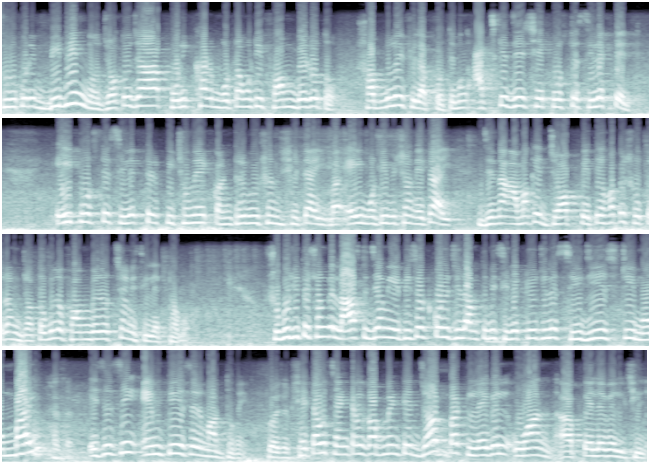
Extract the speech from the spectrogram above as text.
শুরু করে বিভিন্ন যত যা পরীক্ষার মোটামুটি ফর্ম বেরোতো, সবগুলোই ফিল আপ করতো এবং আজকে যে সে পোস্টে সিলেক্টেড এই পোস্টে সিলেক্টের পিছনে কন্ট্রিবিউশন সেটাই বা এই মোটিভেশন এটাই যে না, আমাকে জব পেতে হবে, সুতরাং যতগুলো ফর্ম বেরোচ্ছে আমি সিলেক্ট হব। শুভজিতের সঙ্গে লাস্ট যে আমি এপিসোড করেছিলাম তুমি সিলেক্ট হয়েছিলে সিজিএসটি মুম্বাই এসএসসি এমটিএস এর মাধ্যমে। 2015 সেটাও সেন্ট্রাল গভর্নমেন্টের job but level one pay level ছিল।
